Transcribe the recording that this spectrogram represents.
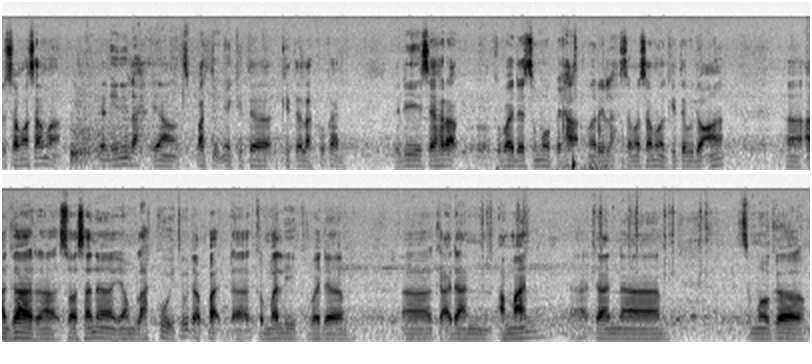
bersama-sama dan inilah yang sepatutnya kita kita lakukan. Jadi saya harap kepada semua pihak marilah sama-sama kita berdoa uh, agar uh, suasana yang berlaku itu dapat uh, kembali kepada uh, keadaan aman uh, dan uh, semoga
